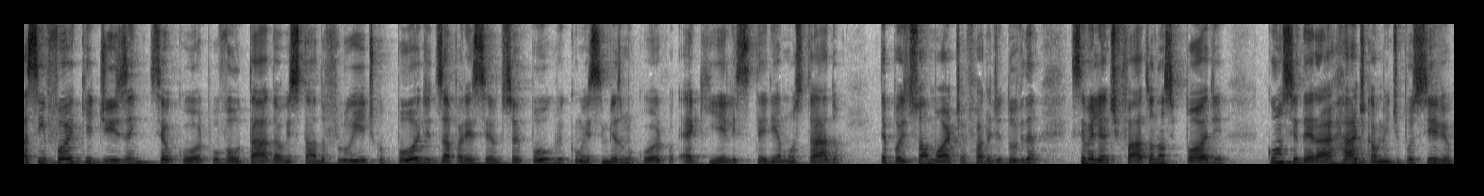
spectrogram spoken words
Assim foi que, dizem, seu corpo, voltado ao estado fluídico, pôde desaparecer do sepulcro e com esse mesmo corpo é que ele se teria mostrado depois de sua morte. É fora de dúvida que semelhante fato não se pode considerar radicalmente possível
